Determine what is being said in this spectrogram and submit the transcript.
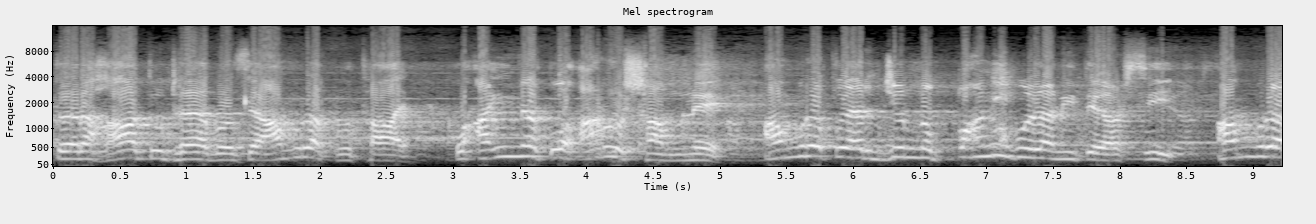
তো এরা হাত উঠে বলছে, আমরা কোথায়? ও আইনা তো আরও সামনে। আমরা তো এর জন্য পানি গুলা নিতে আসছি। আমরা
